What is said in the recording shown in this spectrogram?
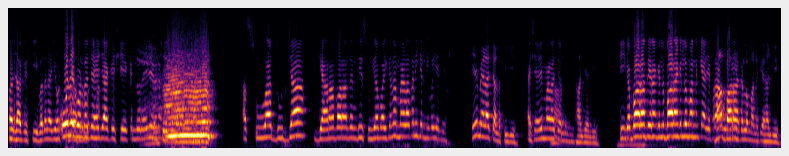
ਤਾਂ ਜਾ ਕੇ ਕੀ ਵਧਣਾ ਜੀ ਹੁਣ ਉਹਦੇ ਕੋਲ ਤਾਂ ਚਾਹੇ ਜਾ ਕੇ 6 ਕਿਲੋ ਰਹਿ ਜੇ ਕਿੱਲੋ। ਆ ਸੂਆ ਦੂਜਾ 11 12 ਦਿਨ ਦੀ ਸੂਆ ਬਾਈ ਕਹਿੰਦਾ ਮੈਲਾ ਤਾਂ ਨਹੀਂ ਚੱਲੀ ਬਾਈ ਅਜੇ। ਇਹ ਮੇਲਾ ਚੱਲ ਪਈ ਜੀ। ਅੱਛਾ ਇਹ ਮੈਲਾ ਚੱਲ ਗਈ। ਹਾਂਜੀ ਹਾਂਜੀ। ਠੀਕ ਆ 12 13 ਕਿਲੋ 12 ਕਿਲੋ ਮੰਨ ਕੇ ਆ ਜੇ ਭਰਾ ਹਾਂ ਕੋਈ 12 ਕਿਲੋ ਮੰਨ ਕੇ ਹਾਂਜੀ।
